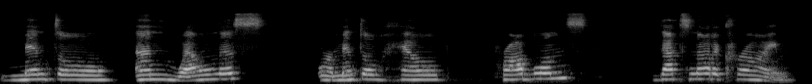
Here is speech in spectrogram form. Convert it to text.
mental unwellness or mental health problems, that's not a crime.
